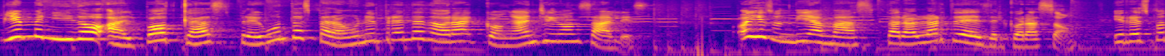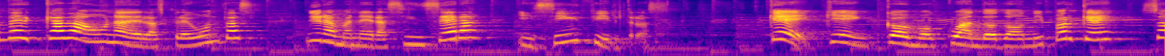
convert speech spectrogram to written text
Bienvenido al podcast Preguntas para una emprendedora con Angie González. Hoy es un día más para hablarte desde el corazón y responder cada una de las preguntas de una manera sincera y sin filtros. ¿Qué, quién, cómo, cuándo, dónde y por qué? Son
